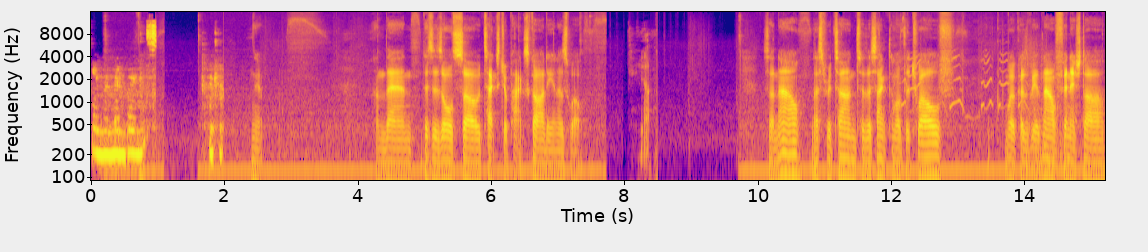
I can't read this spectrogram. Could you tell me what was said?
In remembrance. Yep. And then this is also Texture Pack's Guardian as well. Yep. So now let's return to the Sanctum of the Twelve, because we have now finished our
